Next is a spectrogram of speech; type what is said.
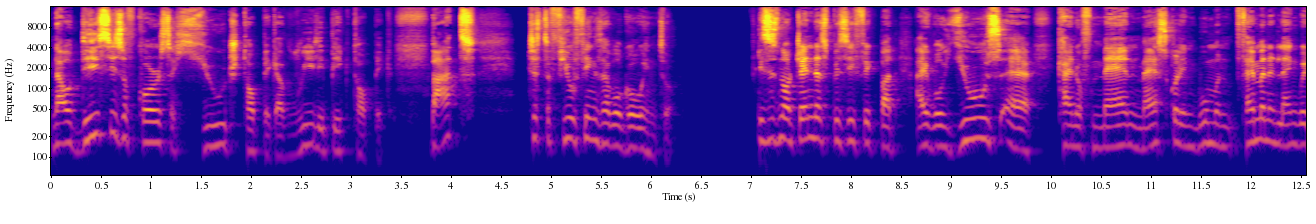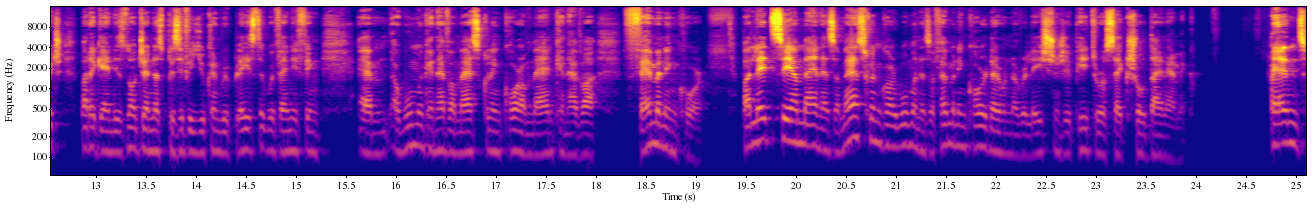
Now, this is, of course, a huge topic, a really big topic, but just a few things I will go into. This is not gender specific, but I will use a kind of man, masculine, woman, feminine language. But again, it's not gender specific. You can replace it with anything. Um, a woman can have a masculine core, a man can have a feminine core. But let's say a man has a masculine core, a woman has a feminine core. They're in a relationship, heterosexual dynamic. And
